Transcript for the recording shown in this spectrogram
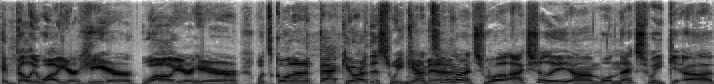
Hey, Billy, while you're here, while you're here, what's going on at Backyard this weekend, Not man? too much. Well, actually, um, well next week, uh,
